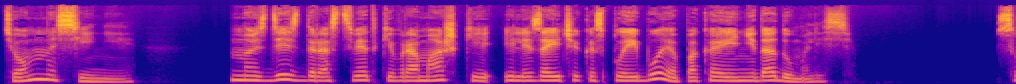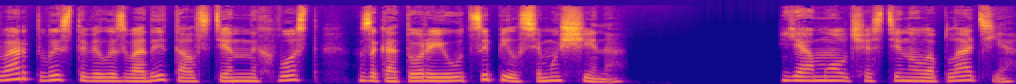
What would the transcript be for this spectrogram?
темно синие Но здесь до расцветки в ромашке или зайчик из плейбоя пока и не додумались. Сварт выставил из воды толстенный хвост, за который и уцепился мужчина. Я молча стянула платье,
